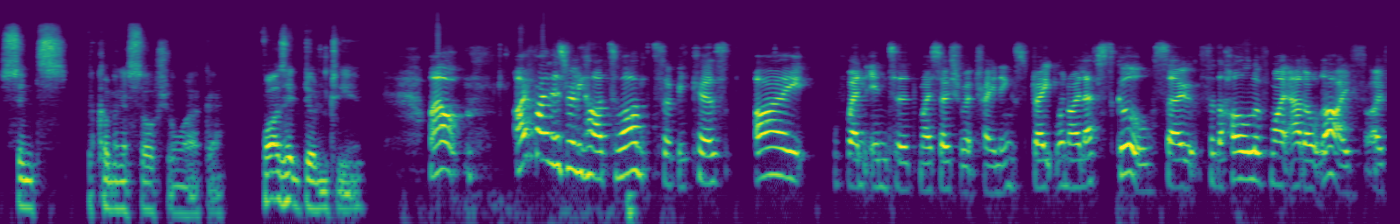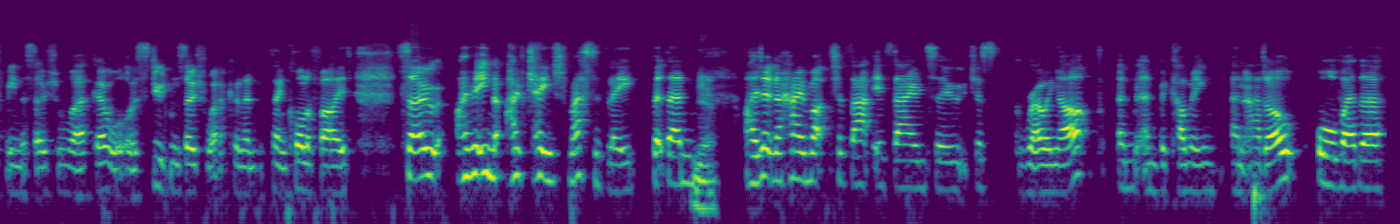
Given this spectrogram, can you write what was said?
since becoming a social worker? What has it done to you? Well, I find this really hard to answer because I went into my social work training straight when I left school. So for the whole of my adult life, I've been a social worker or a student social worker and then, then qualified. So I mean, I've changed massively, but then yeah. I don't know how much of that is down to just growing up and, and becoming an adult or whether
